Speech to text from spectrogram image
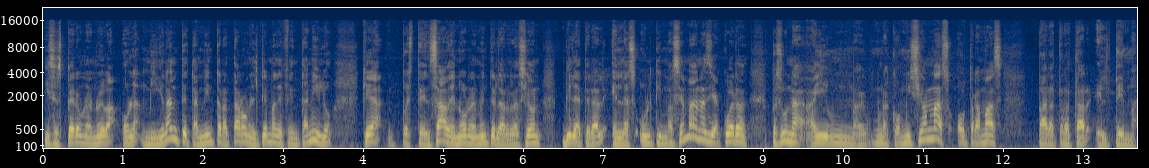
y se espera una nueva ola migrante. También trataron el tema de fentanilo, que pues tensado enormemente la relación bilateral en las últimas semanas. Y acuerdan, pues una hay una, comisión más, otra más para tratar el tema.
